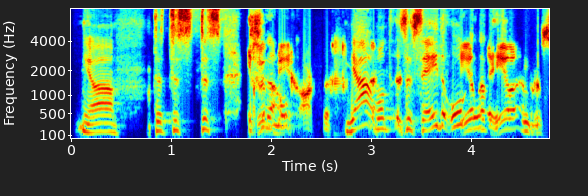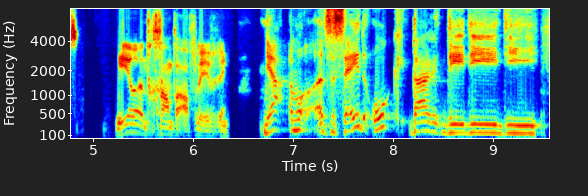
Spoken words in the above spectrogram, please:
ja, het is, het is, ik vind dat meer ook, achter. ja, want ze zeiden ook. Hele, dat, hele, interess- hele interessante aflevering. ja, ze zeiden ook daar die, die, die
